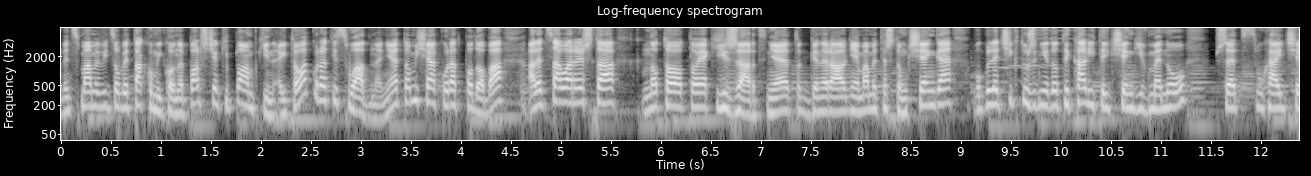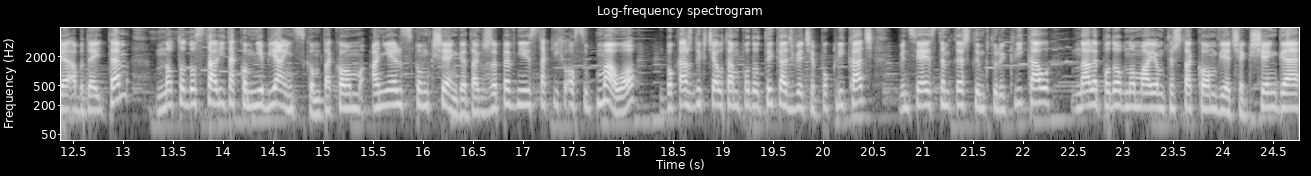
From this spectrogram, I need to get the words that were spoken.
więc mamy widzowie taką ikonę. Patrzcie, jaki pumpkin. Ej, to akurat jest ładne, nie? To mi się akurat podoba, ale cała reszta, no to, to jakiś żart, nie? To generalnie mamy też tą księgę. W ogóle ci, którzy nie dotykali tej księgi w menu przed, słuchajcie, update'em, no to dostali taką niebiańską, taką anielską księgę, także pewnie jest takich osób mało, bo każdy chciał tam podotykać, wiecie, poklikać, więc ja jestem też tym, który klikał, no ale podobno mają też taką, wiecie, księgę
